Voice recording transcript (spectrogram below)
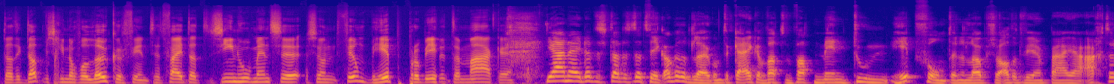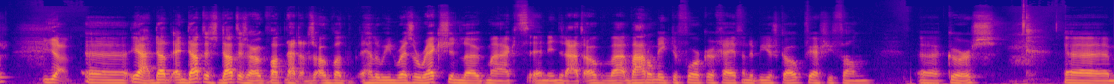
dat ik dat misschien nog wel leuker vind. Het feit dat zien hoe mensen zo'n film hip proberen te maken. Ja, nee, dat, is, dat, is, dat vind ik ook altijd leuk om te kijken wat, wat men toen hip vond. En dan lopen ze altijd weer een paar jaar achter. Ja, Eh, ja, dat, en dat is, dat, is ook wat, nou, dat is ook wat Halloween Resurrection leuk maakt. En inderdaad ook wa- waarom ik de voorkeur geef aan de bioscoopversie van eh, Curse. Ehm,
